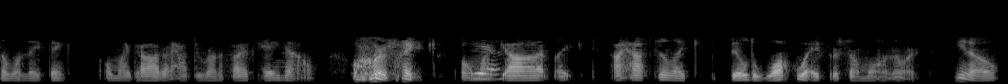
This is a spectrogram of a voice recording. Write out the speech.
someone? They think, oh my God, I have to run a 5K now. Or like, oh my Yeah. God, like, I have to like build a walkway for someone or, you know,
